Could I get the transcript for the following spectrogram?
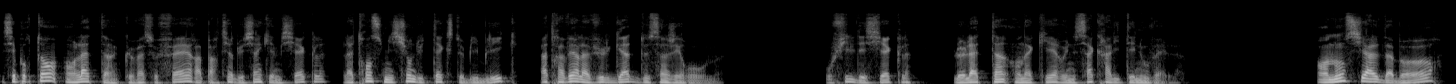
C'est pourtant en latin que va se faire, à partir du Ve siècle, la transmission du texte biblique à travers la Vulgate de Saint Jérôme. Au fil des siècles, le latin en acquiert une sacralité nouvelle. En oncial d'abord,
